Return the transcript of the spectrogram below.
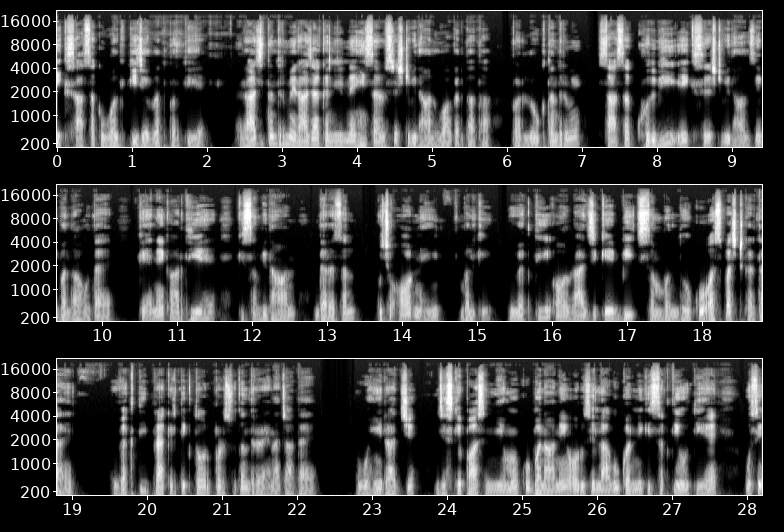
एक शासक वर्ग की ज़रूरत पड़ती है। राजतंत्र में राजा का निर्णय ही सर्वश्रेष्ठ विधान हुआ करता था, पर लोकतंत्र में शासक खुद भी एक श्रेष्ठ विधान से बंधा होता है। कहने का अर्थ ये है कि संविधान दरअसल कुछ और नहीं, बल्कि व्यक्ति और राज्य के बीच संबंधों को स्पष्ट करता है। व्यक्ति प्राकृतिक तौर पर स्वतंत्र रहना चाहता है। वहीं राज्य, जिसके पास नियमों को बनाने और उसे लागू करने की शक्ति होती है उसे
